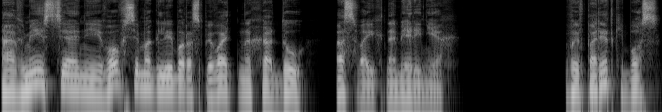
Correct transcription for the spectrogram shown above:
а вместе они и вовсе могли бы распевать на ходу о своих намерениях. «Вы в порядке, босс?»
